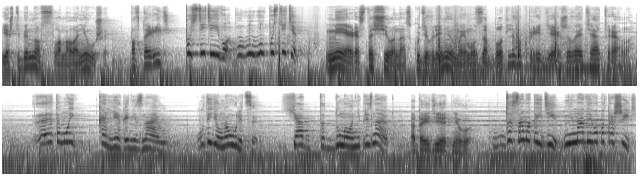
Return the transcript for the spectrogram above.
Я ж тебе нос сломал, а не уши. Повторить?» Пустите его! Ну, ну, пустите! Мия растащила нас, к удивлению моему, заботливо придерживая театрала. Это мой коллега, не знаю. Увидел на улице. Я-то думала, не признают. Отойди от него. Да сам отойди, не надо его потрошить.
